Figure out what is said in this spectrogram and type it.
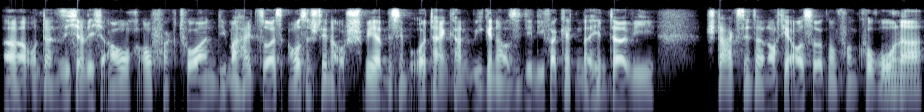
äh, und dann sicherlich auch auf Faktoren, die man halt so als Außenstehender auch schwer ein bisschen beurteilen kann, wie genau sind die Lieferketten dahinter, wie stark sind da noch die Auswirkungen von Corona.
